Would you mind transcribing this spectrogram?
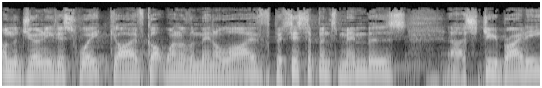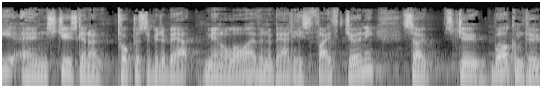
On the journey this week, I've got one of the Men Alive participants, members, uh, Stu Brady, and Stu's going to talk to us a bit about Men Alive and about his faith journey. So, Stu, welcome to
